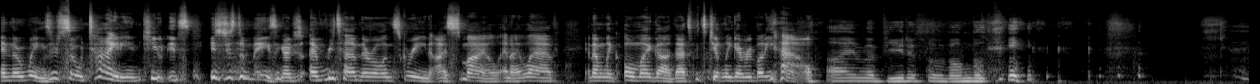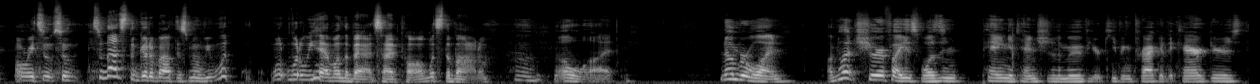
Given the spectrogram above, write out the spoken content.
and their wings are so tiny and cute. It's it's just amazing. I just every time they're on screen i smile and i laugh and i'm like oh my god that's what's killing everybody. How? I'm a beautiful bumblebee. all right so so so that's the good about this movie. What what, what do we have on the bad side paul? What's the bottom? A lot. Number one, I'm not sure if I just wasn't paying attention to the movie or keeping track of the characters,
